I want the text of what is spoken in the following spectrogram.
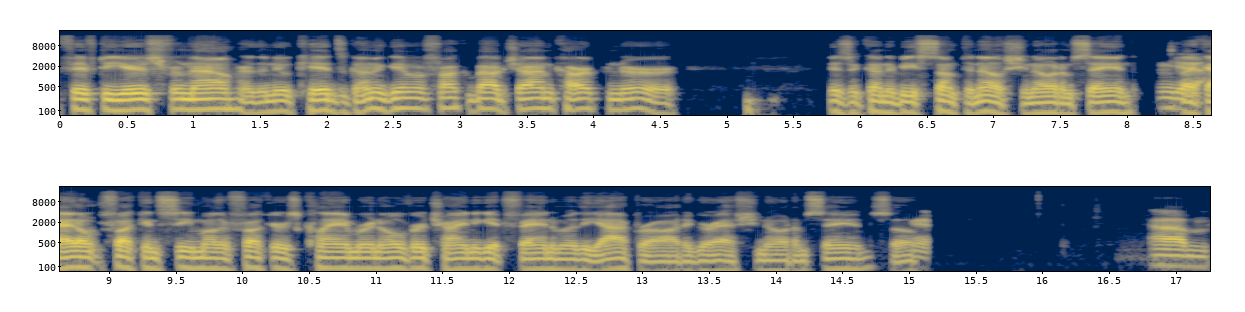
50 years from now are the new kids gonna give a fuck about john carpenter or is it going to be something else? You know what I'm saying? Yeah. Like I don't fucking see motherfuckers clamoring over trying to get Phantom of the Opera autographs. You know what I'm saying? So Yeah. Um,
